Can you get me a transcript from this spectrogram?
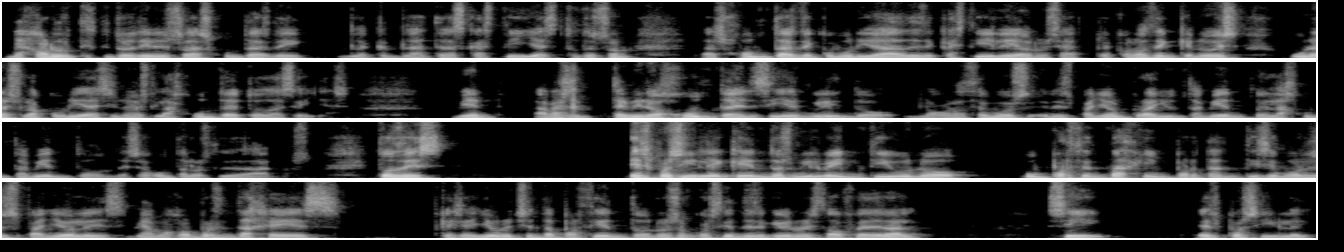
mejor escrito tienen son las juntas de, las Castillas, entonces son las juntas de comunidades de Castilla y León, o sea, reconocen que no es una sola comunidad, sino es la junta de todas ellas. Bien, además el término junta en sí es muy lindo, lo conocemos en español por ayuntamiento, el ayuntamiento, donde se juntan los ciudadanos. Entonces, es posible que en 2021 un porcentaje importantísimo de los españoles, y a lo mejor el porcentaje es, que sé yo, un 80%, no son conscientes de que hay un Estado federal. Sí, es posible.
